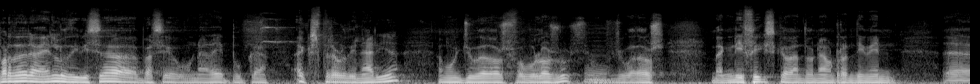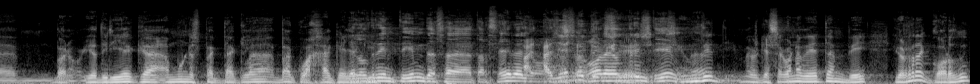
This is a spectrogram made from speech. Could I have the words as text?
verdaderament l'Odivissa va ser una època extraordinària, amb uns jugadors fabulosos, uns jugadors magnífics que van donar un rendiment eh, bueno, jo diria que amb un espectacle va quajar aquell Era el. Dream Team de la tercera, A- llavors la no segona te- era un sí, Dream Sí, Team. sí, eh? un Dream Team, perquè segona B també, jo recordo,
